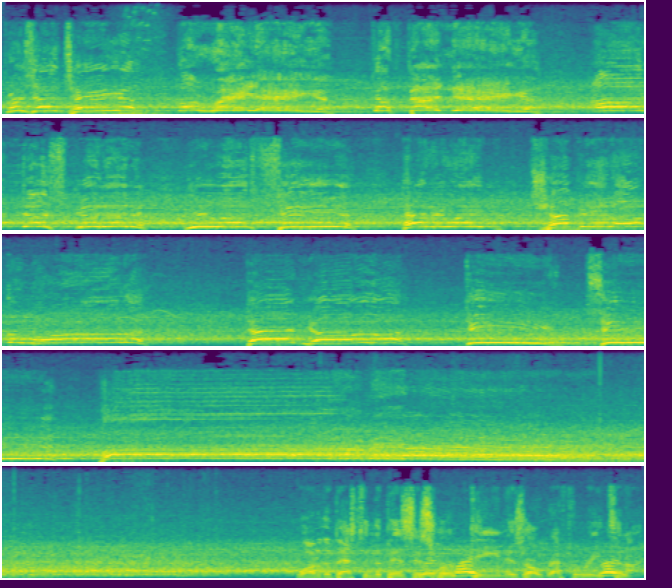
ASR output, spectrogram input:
presenting the reigning, defending, undisputed UFC heavyweight champion of the world, Daniel D.C. One of the best in the business, Herb Dean, is our referee tonight.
